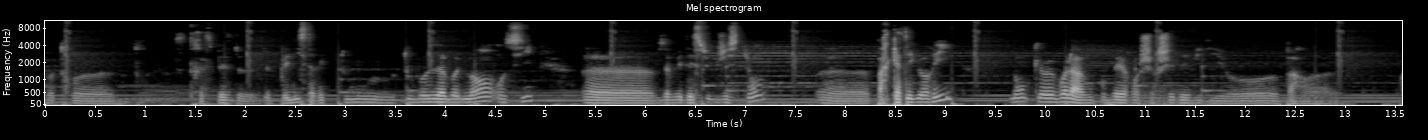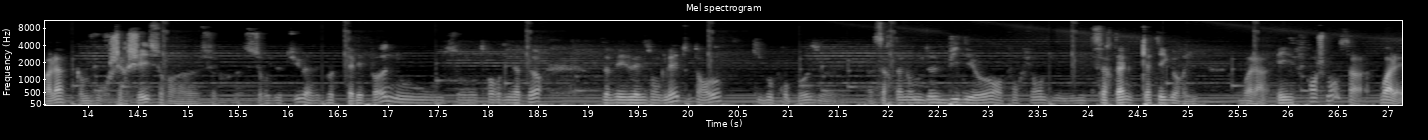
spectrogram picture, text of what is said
votre espèce de, playlist avec tous vos abonnements aussi. Euh, vous avez des suggestions euh, par catégorie. Donc euh, voilà, vous pouvez rechercher des vidéos par voilà, comme vous recherchez sur, sur, YouTube avec votre téléphone ou sur votre ordinateur. Vous avez les onglets tout en haut qui vous proposent un certain nombre de vidéos en fonction d'une certaine catégorie. Voilà, et franchement, ça, voilà,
